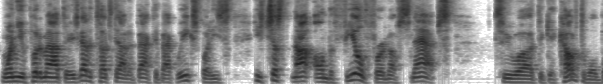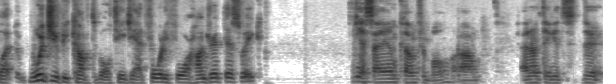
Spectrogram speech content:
when you put him out there. He's got a touchdown in back-to-back weeks, but he's he's just not on the field for enough snaps to uh, to get comfortable. But would you be comfortable, TJ, at 4,400 this week? Yes, I am comfortable. Um, I don't think it's the,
